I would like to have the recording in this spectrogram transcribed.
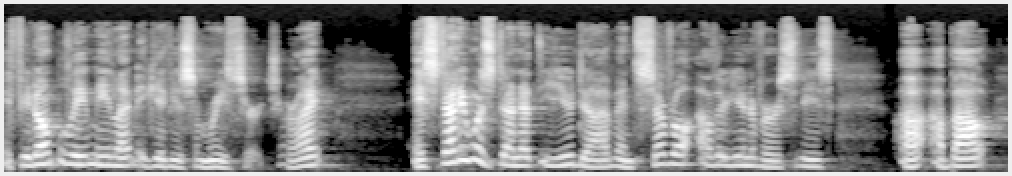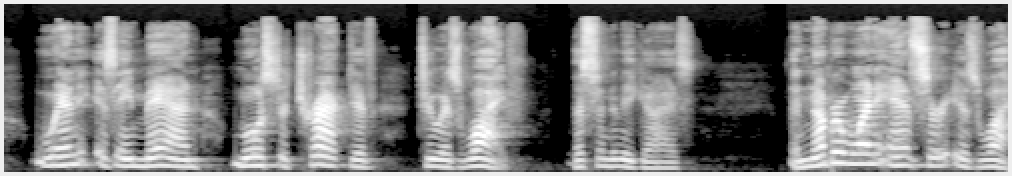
If you don't believe me, let me give you some research, all right? A study was done at the UW and several other universities uh, about when is a man most attractive to his wife. Listen to me, guys. The number one answer is what?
